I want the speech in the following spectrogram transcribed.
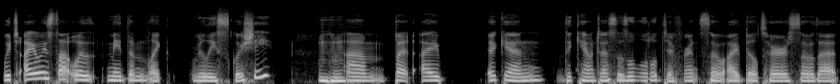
which I always thought was made them like really squishy. Mhm. Um, but I, again, the countess is a little different, so I built her so that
